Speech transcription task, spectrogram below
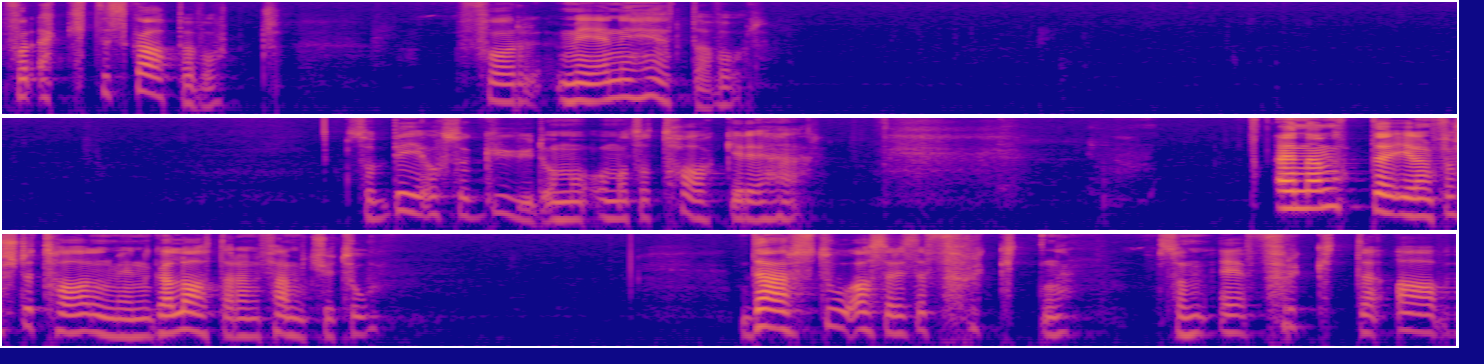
for ekteskapet vårt, for menigheten vår. så be også Gud om, om å ta tak i det her. Jeg nevnte i den første talen min Galateren 5.22. Der sto altså disse fruktene, som er frukter av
